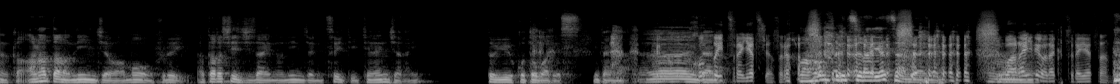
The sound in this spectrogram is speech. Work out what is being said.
なんか、あなたの忍者はもう古い、新しい時代の忍者についていけないんじゃない？という言葉です。みたいな。本当に。辛いやつじゃん、それは。まあ本当に辛いやつなんだよね。う ん笑いではなく辛いやつなんだ。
